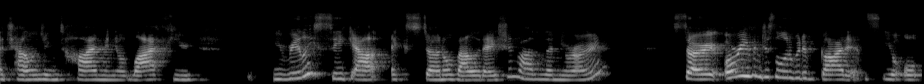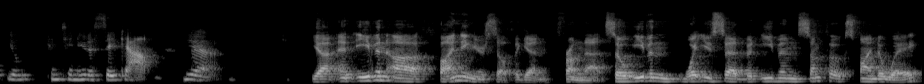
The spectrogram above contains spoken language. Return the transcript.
a challenging time in your life, you you really seek out external validation rather than your own. So, or even just a little bit of guidance, you'll you'll continue to seek out. Yeah. Yeah, and even uh, finding yourself again from that. So even what you said, but even some folks find a way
